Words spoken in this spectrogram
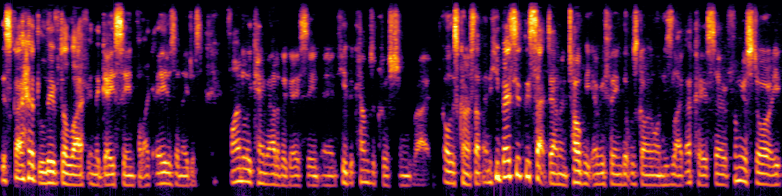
This guy had lived a life in the gay scene for like ages and ages. Finally, came out of the gay scene, and he becomes a Christian, right? All this kind of stuff. And he basically sat down and told me everything that was going on. He's like, okay, so from your story,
